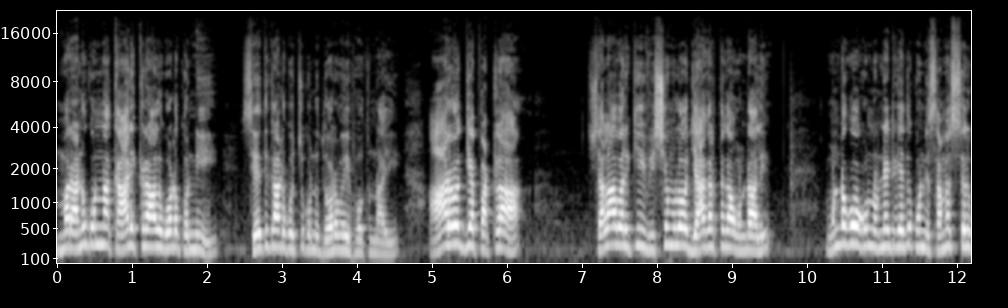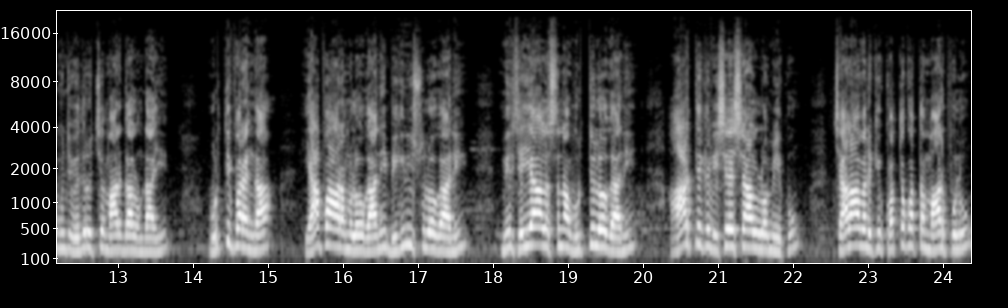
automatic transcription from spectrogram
మరి అనుకున్న కార్యక్రమాలు కూడా కొన్ని చేతికాడికి వచ్చి కొన్ని దూరం అయిపోతున్నాయి ఆరోగ్య పట్ల చాలా వరకు విషయంలో జాగ్రత్తగా ఉండాలి. ఉండకోకుండా ఉండేటికైతే కొన్ని సమస్యలు కొంచెం ఎదురొచ్చే మార్గాలు ఉన్నాయి వృత్తిపరంగా వ్యాపారంలో కానీ బిజినెస్లో కానీ మీరు చేయాల్సిన వృత్తిలో కానీ ఆర్థిక విశేషాల్లో మీకు చాలా వరకు కొత్త కొత్త మార్పులు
